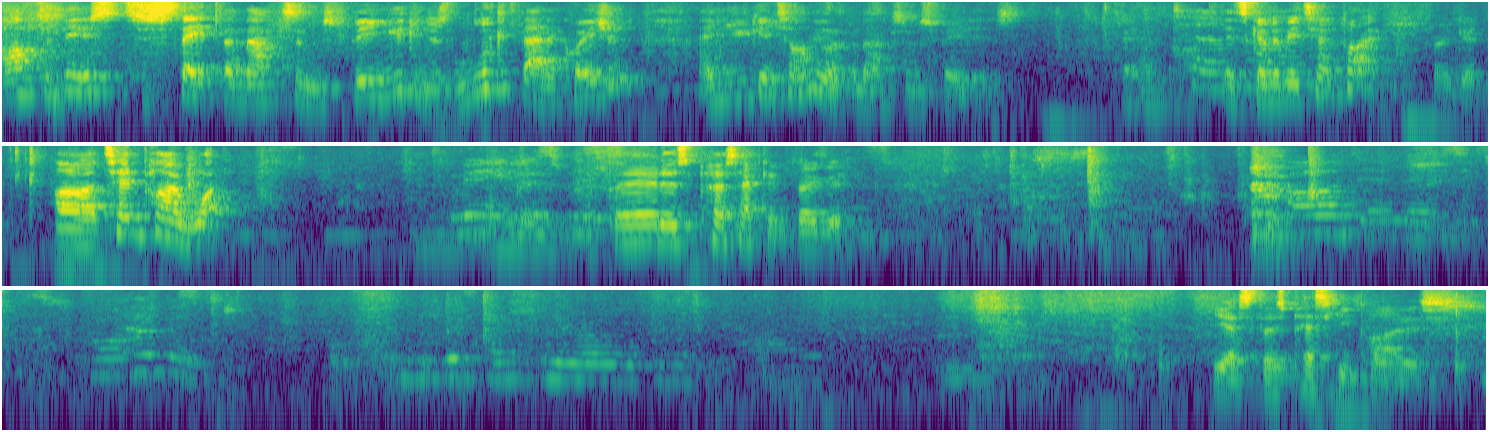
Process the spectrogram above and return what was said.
after this to state the maximum speed. You can just look at that equation and you can tell me what the maximum speed is. It's going to be 10 pi. Very good. Uh, 10 pi what? Meters per Meters per second. Very good. Oh, damn it. What happened? Yes, those pesky pies.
